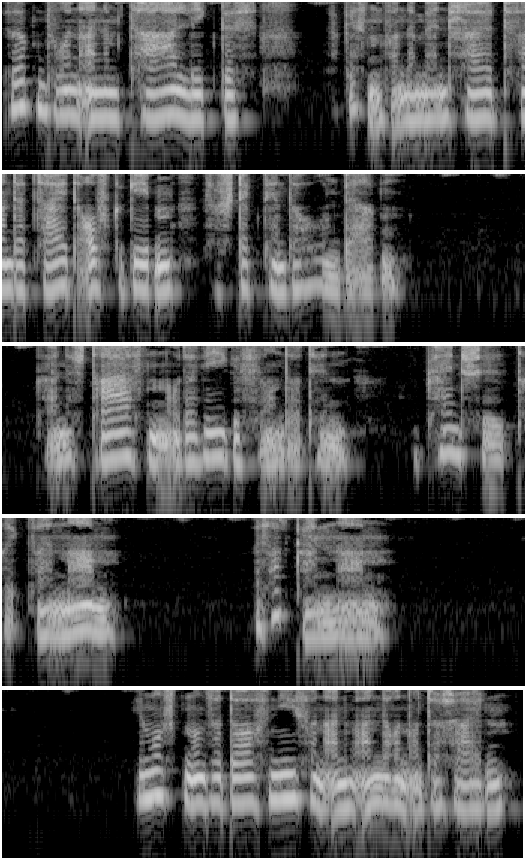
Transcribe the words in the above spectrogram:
Irgendwo in einem Tal liegt es, vergessen von der Menschheit, von der Zeit aufgegeben, versteckt hinter hohen Bergen. Keine Straßen oder Wege führen dorthin, und kein Schild trägt seinen Namen. Es hat keinen Namen. Wir mussten unser Dorf nie von einem anderen unterscheiden.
